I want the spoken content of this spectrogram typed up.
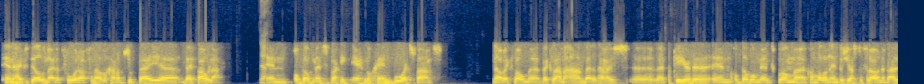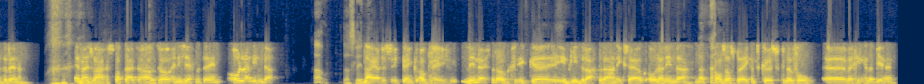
En hij vertelde mij dat vooraf, van nou, we gaan op bezoek bij, eh, bij Paula. En op dat moment sprak ik echt nog geen woord Spaans. Nou, wij kwamen, wij kwamen aan bij dat huis, eh, wij parkeerden en op dat moment kwam, kwam al een enthousiaste vrouw naar buiten rennen. en mijn zwager stapt uit de auto en die zegt meteen, hola Linda. Oh, dat is Linda. Nou ja, dus ik denk, oké, Linda is er ook. Ik, eh, ik liep erachteraan, ik zei ook, hola Linda. Nou, vanzelfsprekend, kus, knuffel. Eh, wij gingen naar binnen.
